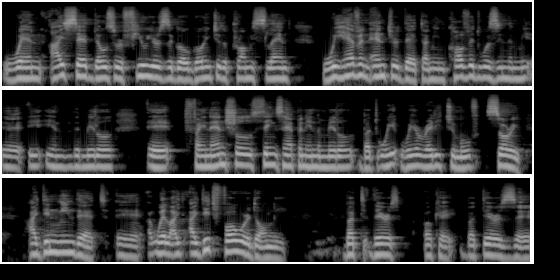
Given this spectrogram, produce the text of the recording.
When I said those were a few years ago, going to the promised land, we haven't entered that. I mean, COVID was in the uh, in the middle, uh, financial things happen in the middle, but we we are ready to move. Sorry, I didn't mean that. Uh, well, I I did forward only, but there's okay, but there's uh,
